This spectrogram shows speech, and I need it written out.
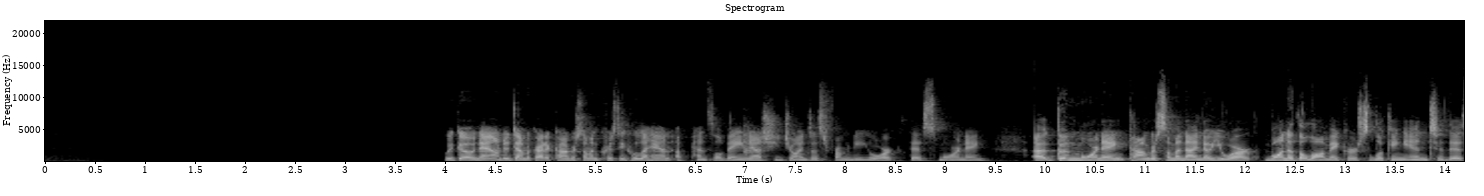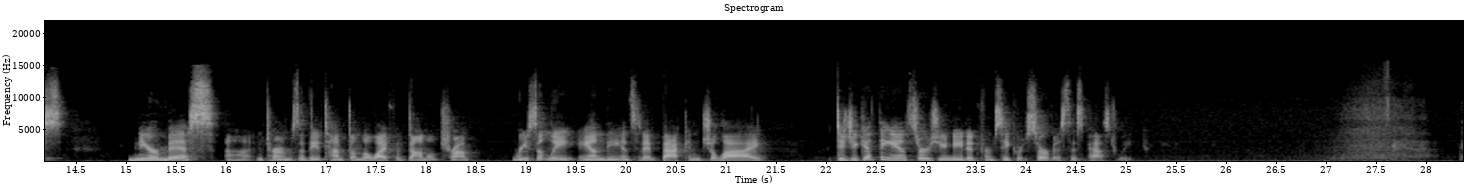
We go now to Democratic Congresswoman Chrissy Houlahan of Pennsylvania. She joins us from New York this morning. Uh, good morning, Congresswoman. I know you are one of the lawmakers looking into this near miss uh, in terms of the attempt on the life of Donald Trump recently and the incident back in July. Did you get the answers you needed from Secret Service this past week?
